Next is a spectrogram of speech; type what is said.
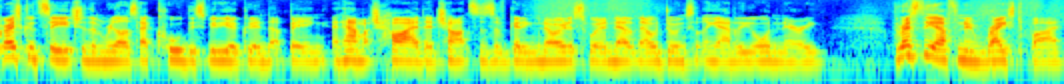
Grace could see each of them realise how cool this video could end up being and how much higher their chances of getting noticed were now that they were doing something out of the ordinary. The rest of the afternoon raced by.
